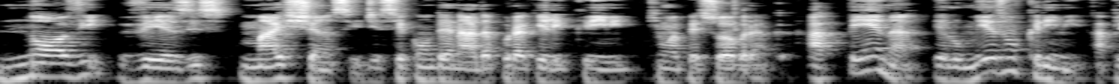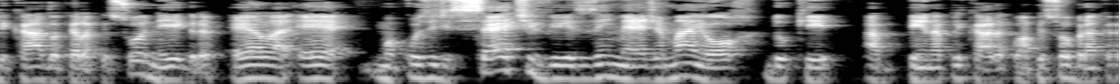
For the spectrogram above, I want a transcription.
nove vezes mais chance de ser condenada por aquele crime que uma pessoa branca. A pena pelo mesmo crime aplicado àquela pessoa negra, ela é uma coisa de sete vezes em média maior do que a pena aplicada por uma pessoa branca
